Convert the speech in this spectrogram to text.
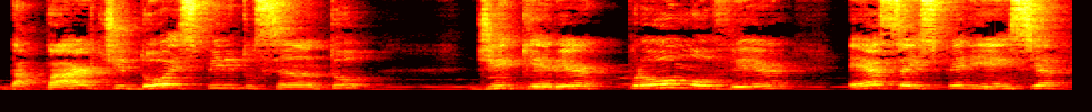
da parte do Espírito Santo de querer promover essa experiência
